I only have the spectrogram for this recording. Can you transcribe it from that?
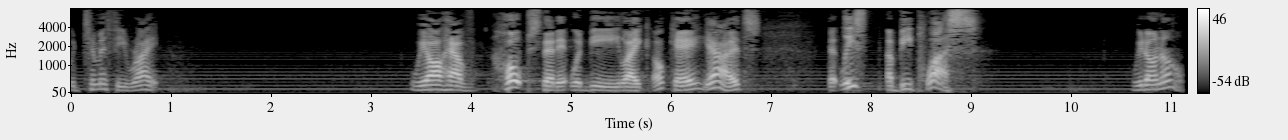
would Timothy write? We all have hopes that it would be like, okay, yeah, it's at least a B plus. We don't know.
